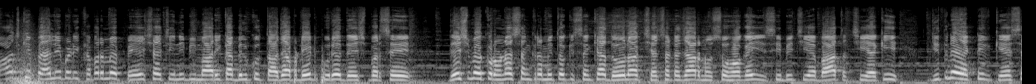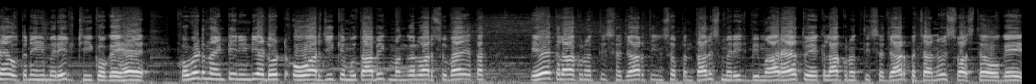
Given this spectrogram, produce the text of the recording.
आज की पहली बड़ी खबर में पेश है चीनी बीमारी का बिल्कुल ताज़ा अपडेट पूरे देश भर से। देश में कोरोना संक्रमितों की संख्या दो लाख छियासठ हज़ार नौ सौ हो गई। इसी बीच ये बात अच्छी है कि जितने एक्टिव केस है, उतने ही मरीज़ ठीक हो गए हैं। Covid nineteen India dot O R G के मुताबिक मंगलवार सुबह तक एक लाख उनतीस हज़ार तीन सौ पैंतालीस मरीज़ बीमार है तो एक लाख उनतीस हज़ार पचानवे स्वस्थ हो गए।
